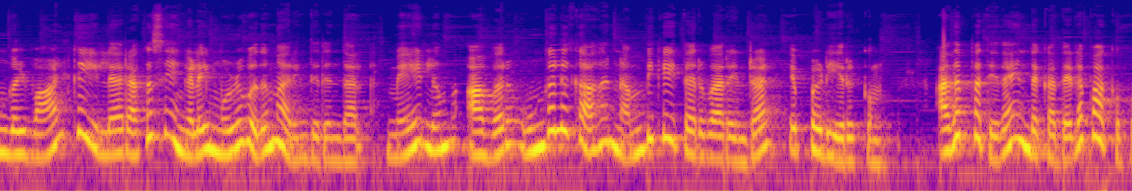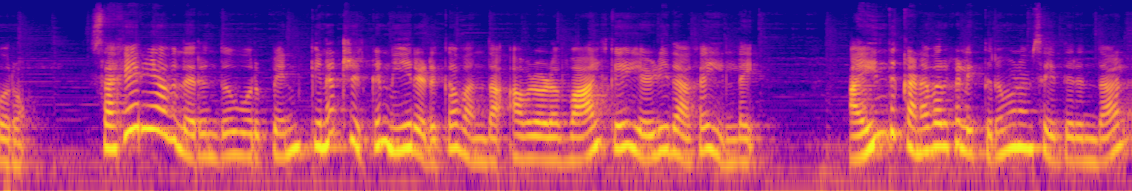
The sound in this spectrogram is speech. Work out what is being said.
உங்கள் வாழ்க்கையில ரகசியங்களை முழுவதும் அறிந்திருந்தால் மேலும் அவர் உங்களுக்காக நம்பிக்கை தருவார் என்றால் எப்படி இருக்கும்? அதை பற்றி தான் இந்த கதையில் பார்க்க போகிறோம் சஹேரியாவிலிருந்து ஒரு பெண் கிணற்றிற்கு நீர் எடுக்க வந்தா அவளோட வாழ்க்கை எளிதாக இல்லை. ஐந்து கணவர்களை திருமணம் செய்திருந்தால்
